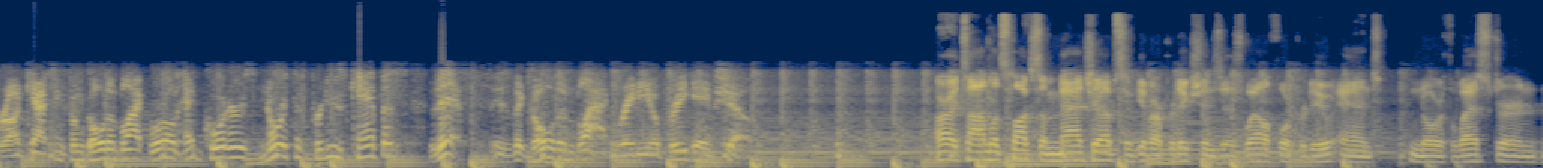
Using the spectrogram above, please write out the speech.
Broadcasting from Gold and Black World headquarters north of Purdue's campus, this is the Gold and Black Radio pregame show. All right, Tom, let's talk some matchups and give our predictions as well for Purdue and Northwestern.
